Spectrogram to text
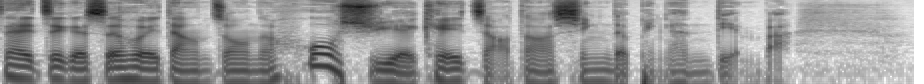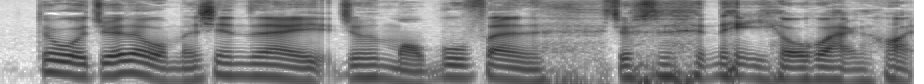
在这个社会当中呢，或许也可以找到新的平衡点吧。对，我觉得我们现在就是某部分 就是内忧外患。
